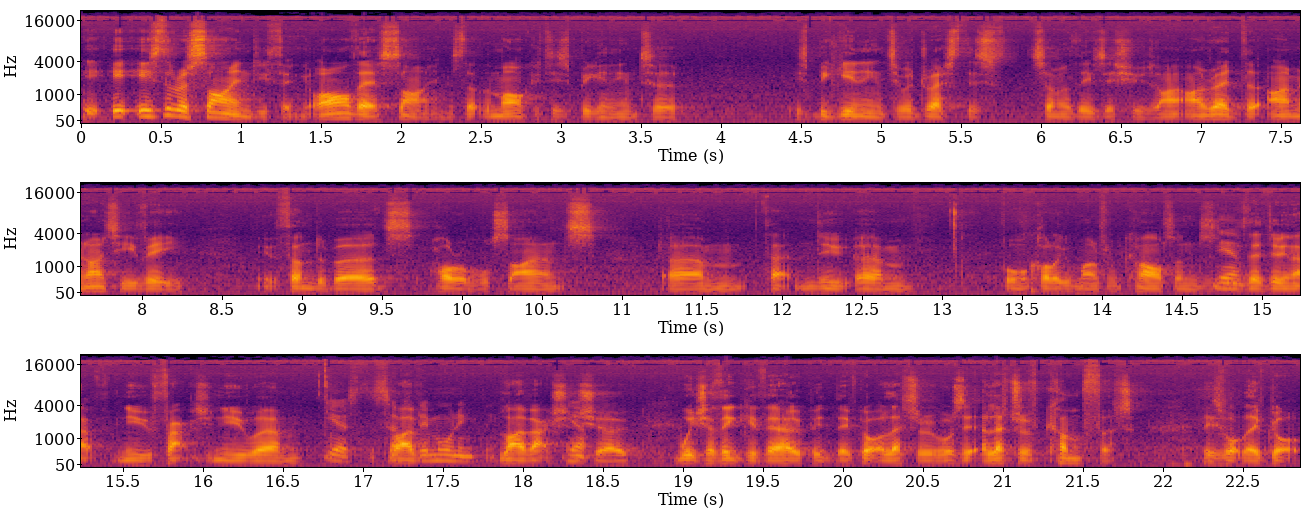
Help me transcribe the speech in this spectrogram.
is there a sign, do you think, are there signs that the market is beginning to is beginning to address this some of these issues? I, I read that I'm in ITV, Thunderbirds, Horrible Science, um, that new um, former colleague of mine from Carlton's, Yeah. they're doing that new fact, new um, Yes, the Saturday live, morning thing. live action Yeah. show, which I think if they're hoping they've got a letter of was it a letter of comfort is what they've got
